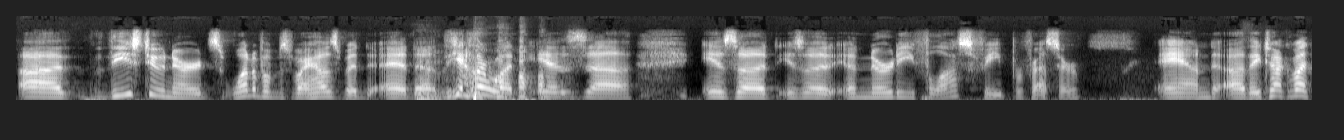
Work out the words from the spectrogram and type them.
uh, these two nerds, one of them's my husband, and uh, the other one is uh, is a is a, a nerdy philosophy professor, and uh, they talk about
